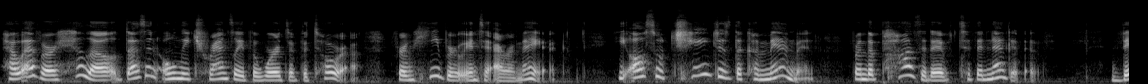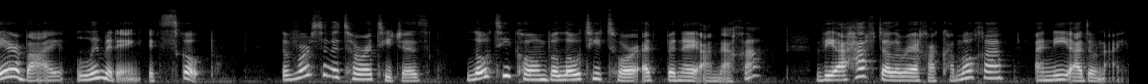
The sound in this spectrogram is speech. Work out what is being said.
However, Hillel doesn't only translate the words of the Torah from Hebrew into Aramaic, he also changes the commandment from the positive to the negative, thereby limiting its scope. The verse in the Torah teaches, Lo tikom v'lo titor et b'nei amecha, v'ahavta l'recha kamocha, ani Adonai.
